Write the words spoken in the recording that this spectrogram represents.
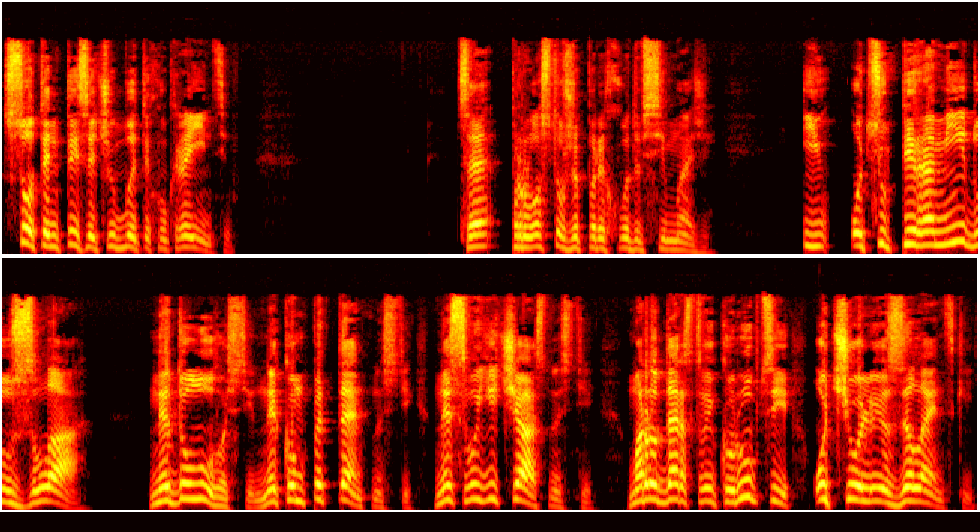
сотень тисяч убитих українців. Це просто вже переходить всі межі. І оцю піраміду зла, недолугості, некомпетентності, несвоєчасності, мародерства і корупції очолює Зеленський.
